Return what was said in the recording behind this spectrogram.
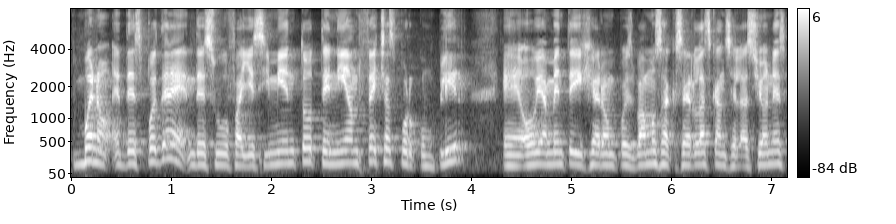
bueno, eh, después de, de su fallecimiento tenían fechas por cumplir. Eh, obviamente dijeron, pues vamos a hacer las cancelaciones.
